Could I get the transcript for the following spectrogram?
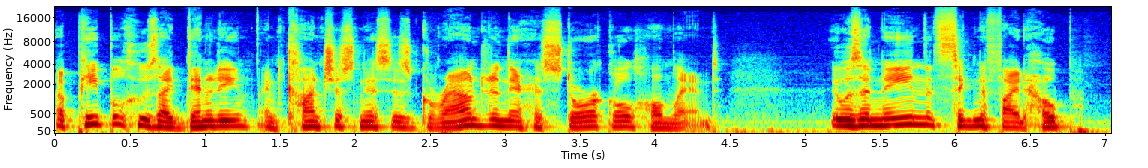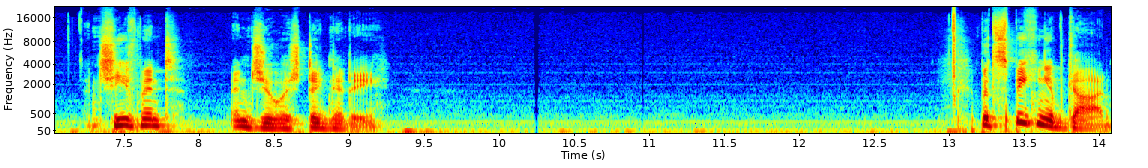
a people whose identity and consciousness is grounded in their historical homeland. It was a name that signified hope, achievement, and Jewish dignity. But speaking of God,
